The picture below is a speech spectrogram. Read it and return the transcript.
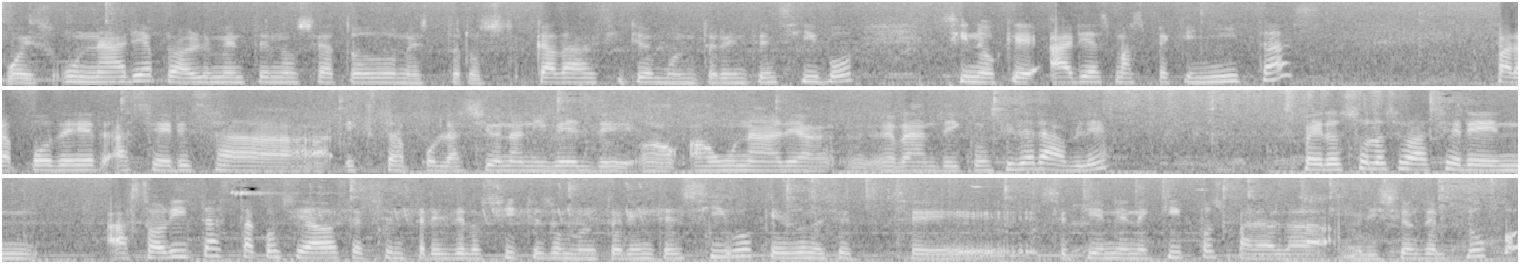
pues un área, probablemente no sea todo nuestros, cada sitio de monitoreo intensivo, sino que áreas más pequeñitas para poder hacer esa extrapolación a nivel de a, un área grande y considerable pero solo se va a hacer en, hasta ahorita está considerado hacerse en tres de los sitios de monitoreo intensivo, que es donde se, tienen equipos para la medición del flujo.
